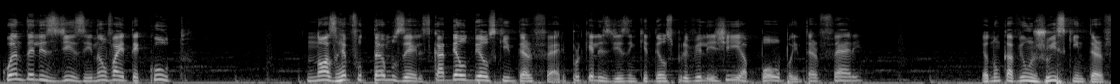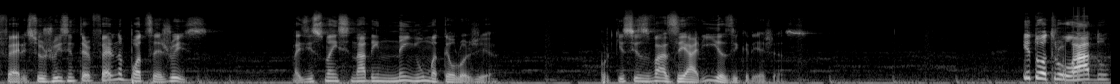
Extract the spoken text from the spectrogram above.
Quando eles dizem não vai ter culto, nós refutamos eles. Cadê o Deus que interfere? Porque eles dizem que Deus privilegia, poupa, interfere. Eu nunca vi um juiz que interfere. Se o juiz interfere, não pode ser juiz. Mas isso não é ensinado em nenhuma teologia. Porque isso esvaziaria as igrejas. E do outro lado,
